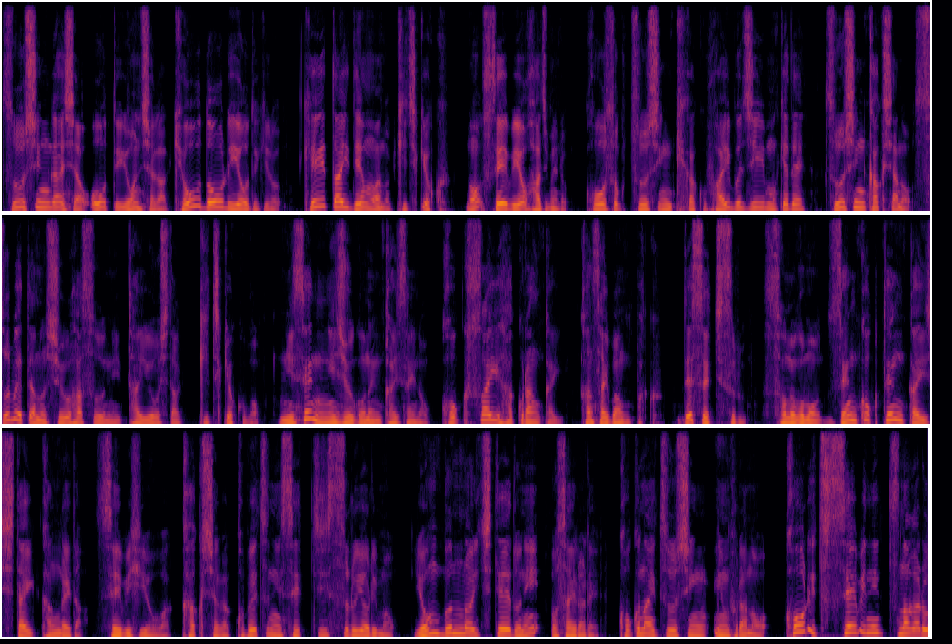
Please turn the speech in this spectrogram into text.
通信会社大手4社が共同利用できる携帯電話の基地局の整備を始める高速通信規格 5G 向けで通信各社のすべての周波数に対応した基地局を2025年開催の国際博覧会関西万博で設置する。その後も全国展開したい考えだ。整備費用は各社が個別に設置するよりも4分の1程度に抑えられ国内通信インフラの効率整備につながる。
